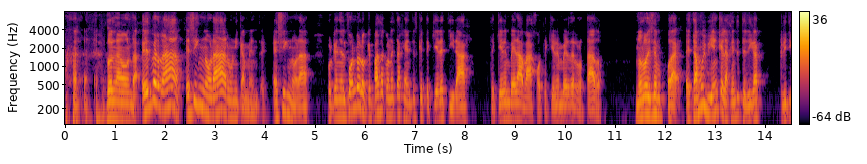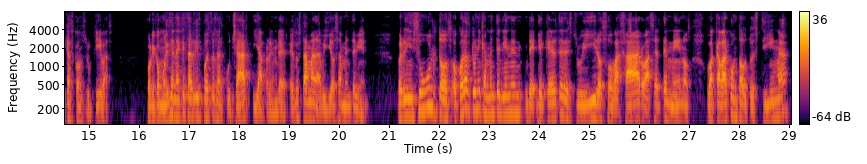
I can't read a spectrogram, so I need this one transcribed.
Son la onda. Es verdad, es ignorar únicamente, es ignorar. Porque en el fondo lo que pasa con esta gente es que te quiere tirar, te quieren ver abajo, te quieren ver derrotado. No lo dicen, o sea, está muy bien que la gente te diga críticas constructivas, porque como dicen, hay que estar dispuestos a escuchar y aprender. Eso está maravillosamente bien. Pero insultos o cosas que únicamente vienen de, de quererte destruir o sobajar o hacerte menos o acabar con tu autoestima,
